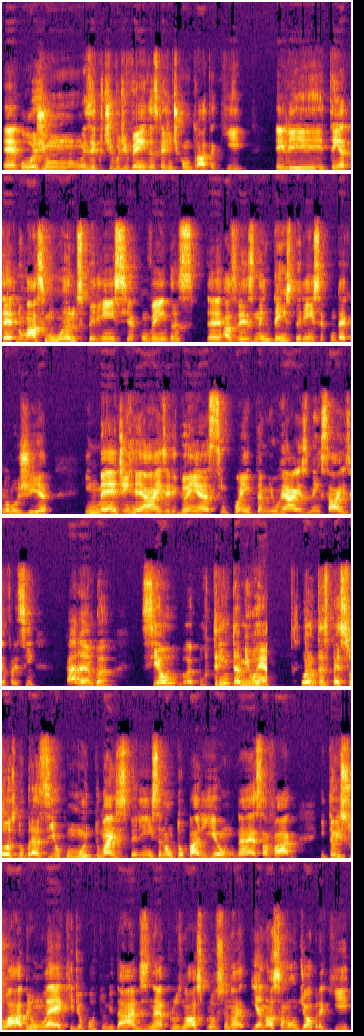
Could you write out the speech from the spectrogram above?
é, hoje um executivo de vendas que a gente contrata aqui, ele tem até no máximo um ano de experiência com vendas, é, às vezes nem tem experiência com tecnologia, em média, em reais, ele ganha 50 mil reais mensais. Eu falei assim, caramba, se eu, por 30 mil reais, quantas pessoas no Brasil com muito mais experiência não topariam né, essa vaga? Então, isso abre um leque de oportunidades né, para os nossos profissionais e a nossa mão de obra aqui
